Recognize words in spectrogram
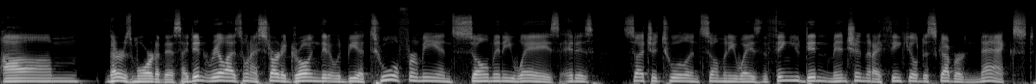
Um, there's more to this. I didn't realize when I started growing that it would be a tool for me in so many ways. It is such a tool in so many ways. The thing you didn't mention that I think you'll discover next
